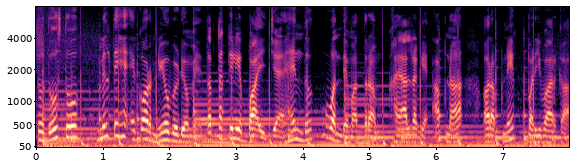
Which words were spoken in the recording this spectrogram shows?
तो दोस्तों, मिलते हैं एक और न्यू वीडियो में। तब तक के लिए बाय। जय हिंद, वंदे मातरम। ख्याल रखें अपना और अपने परिवार का।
